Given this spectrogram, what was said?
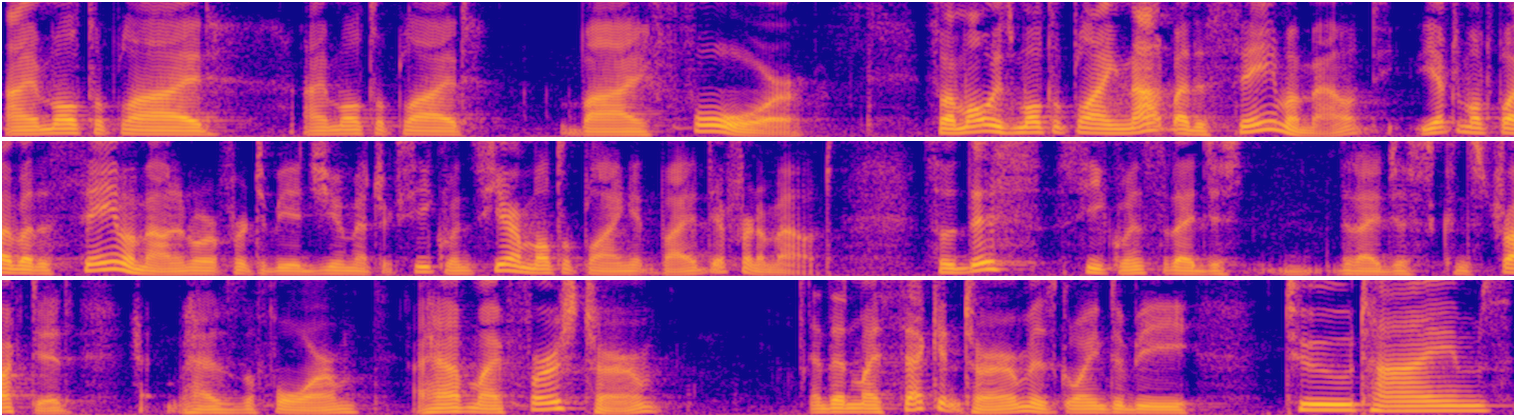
I multiplied, I multiplied by 4. So I'm always multiplying not by the same amount. You have to multiply by the same amount in order for it to be a geometric sequence. Here I'm multiplying it by a different amount. So this sequence that I just that I just constructed has the form. I have my first term, and then my second term is going to be 2 times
